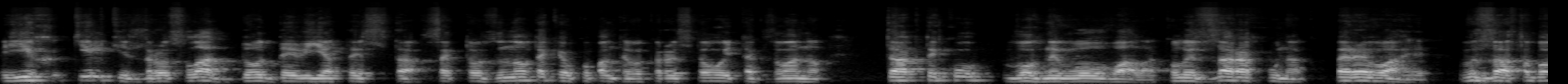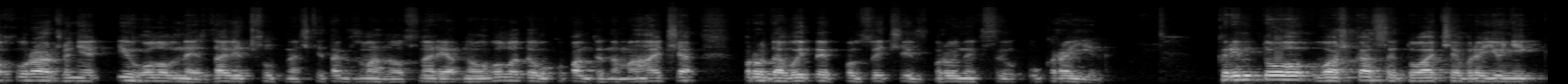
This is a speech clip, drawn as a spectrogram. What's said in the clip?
їх кількість зросла до 900. Тобто знов таки окупанти використовують так звану тактику вогневого вала, коли за рахунок переваги в засобах ураження і головне за відсутності так званого снарядного голоду окупанти намагаються продавити позиції збройних сил України. Крім того, важка ситуація в районі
